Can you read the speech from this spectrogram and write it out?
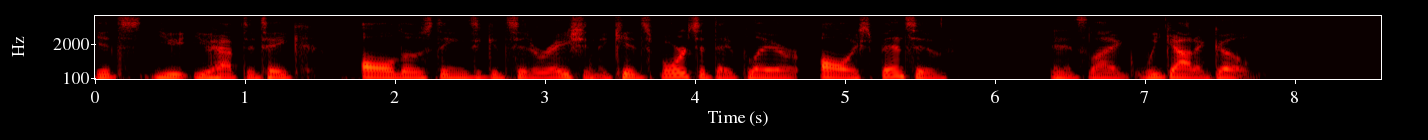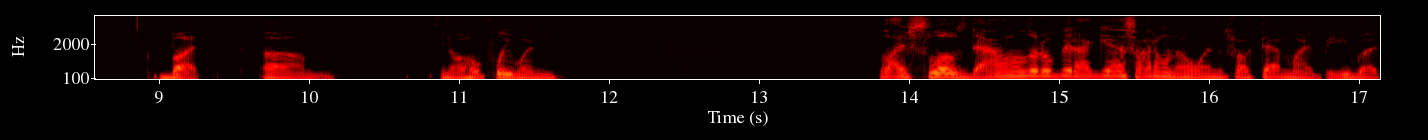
it's you you have to take all those things in consideration. The kids' sports that they play are all expensive, and it's like we gotta go. But um, you know, hopefully when life slows down a little bit, I guess I don't know when the fuck that might be, but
